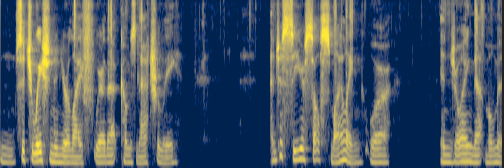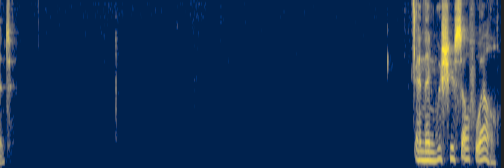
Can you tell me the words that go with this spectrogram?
mm, situation in your life where that comes naturally. And just see yourself smiling or enjoying that moment. And then wish yourself well.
